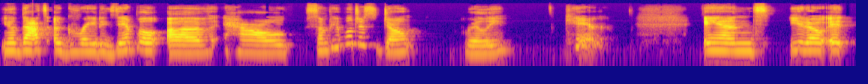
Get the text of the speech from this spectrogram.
you know, that's a great example of how some people just don't really care. And, you know, it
